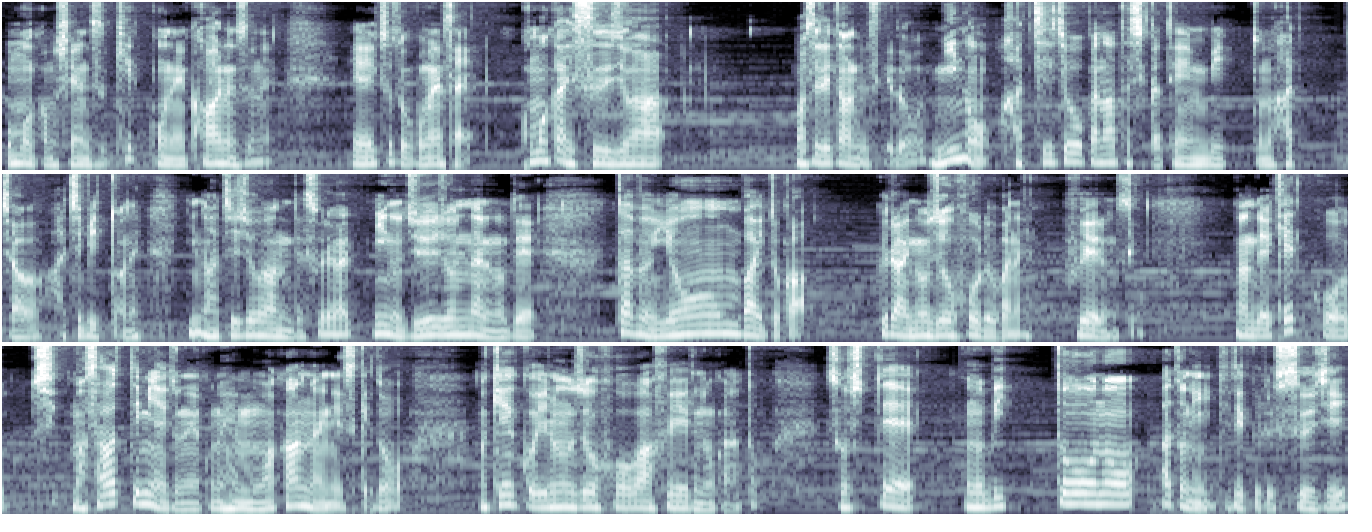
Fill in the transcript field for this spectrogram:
思うかもしれないんですけど、結構ね、変わるんですよね。えーちょっとごめんなさい。細かい数字は忘れたんですけど、2の8乗かな確か10ビットの8ちゃう、8ビットはね。2の8乗なんで、それが2の10乗になるので、多分4倍とかぐらいの情報量がね、増えるんですよ。なんで結構まあ、触ってみないとね、この辺もわかんないんですけど、まあ、結構色の情報は増えるのかなと。そして、このビットの後に出てくる数字、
